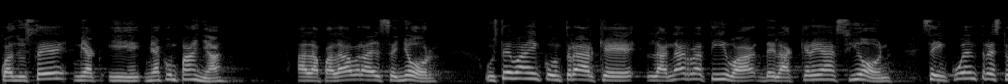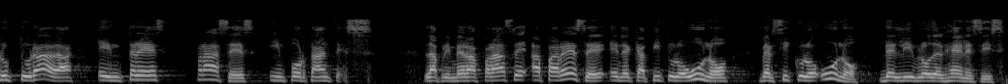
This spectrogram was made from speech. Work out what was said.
Cuando usted me, acompaña a la palabra del Señor, usted va a encontrar que la narrativa de la creación se encuentra estructurada en tres frases importantes. La primera frase aparece en el capítulo 1, versículo 1 del libro del Génesis.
